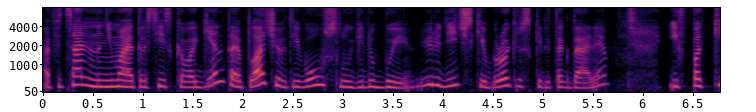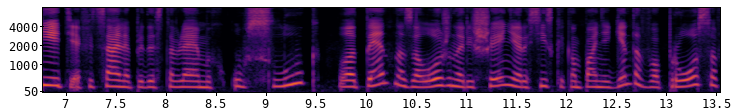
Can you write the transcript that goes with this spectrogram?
официально нанимает российского агента и оплачивает его услуги, любые, юридические, брокерские и так далее. И в пакете официально предоставляемых услуг латентно заложено решение российской компании агентов вопросов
